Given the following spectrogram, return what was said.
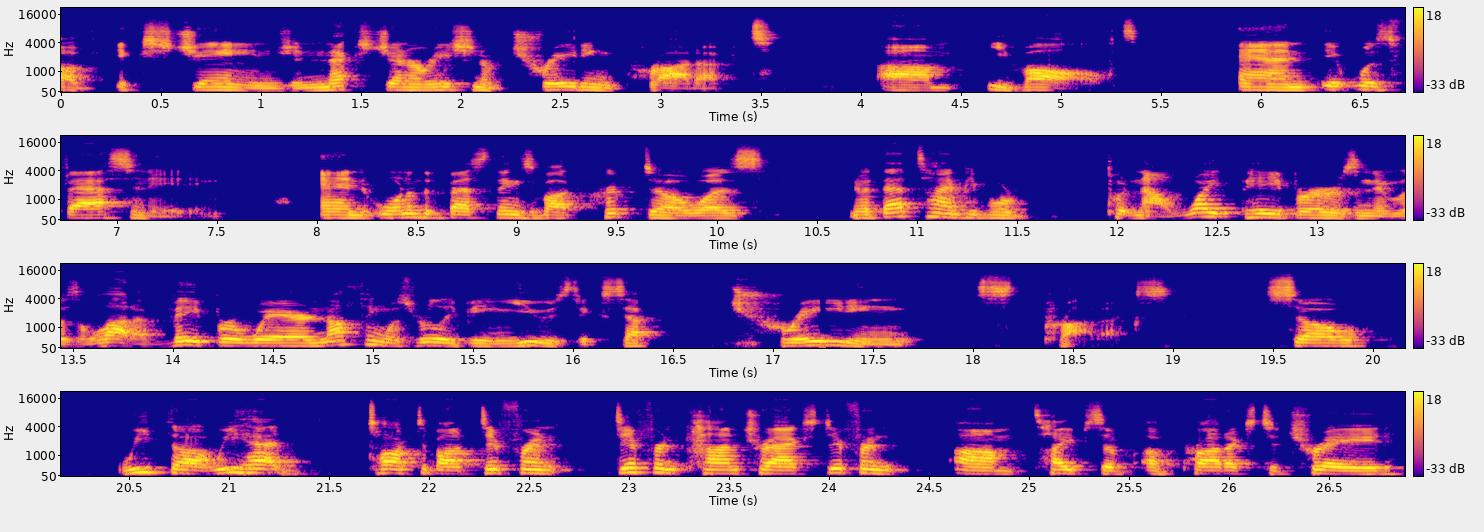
of exchange and next generation of trading product um, evolved. And it was fascinating. And one of the best things about crypto was, you know, at that time people were putting out white papers and it was a lot of vaporware. Nothing was really being used except trading products. So we thought we had talked about different different contracts, different um, types of, of products to trade,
